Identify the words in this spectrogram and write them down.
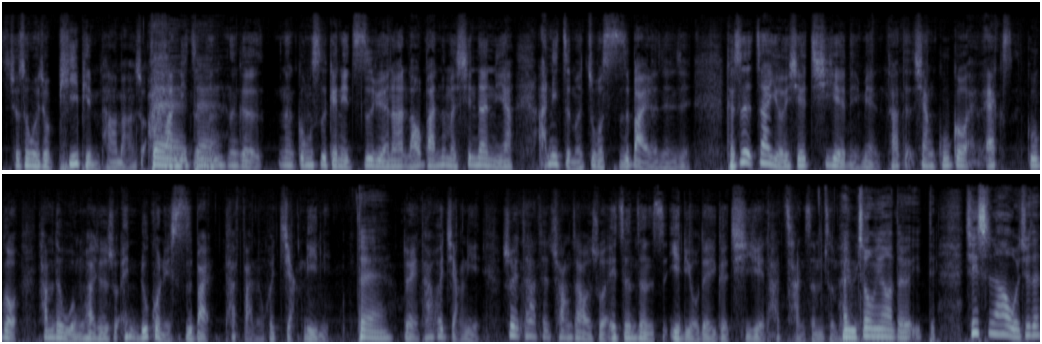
就是会说批评他嘛，说啊，你怎么那个那公司给你资源啊，老板那么信任你啊，啊你怎么做失败了？真的是。可是，在有一些企业里面，它的像 Google X、Google 他们的文化就是说，哎、欸，如果你失败，他反而会奖励你。对。对，他会奖励，所以他才创造了说，哎，真正是一流的一个企业，它产生怎么样很重要的一点。其实啊，我觉得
